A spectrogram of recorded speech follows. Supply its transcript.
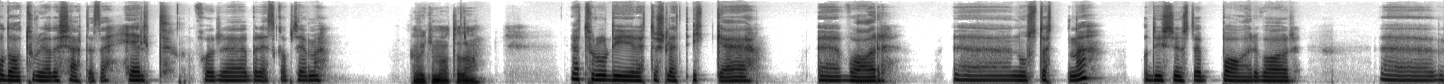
Og da tror jeg det skjærte seg helt for eh, beredskapshjemmet. På hvilken måte da? Jeg tror de rett og slett ikke eh, var eh, noe støttende, og de syntes det bare var eh,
